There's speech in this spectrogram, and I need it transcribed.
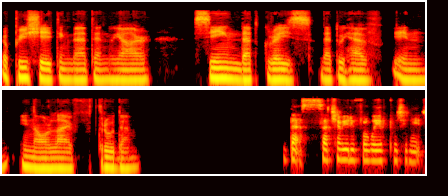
appreciating that, and we are seeing that grace that we have in in our life through them that's such a beautiful way of putting it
